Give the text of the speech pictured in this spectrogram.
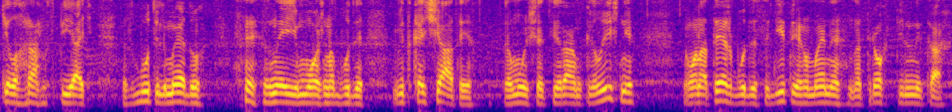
кілограм з 5 з бутиль меду з неї можна буде відкачати, тому що ці рамки лишні, вона теж буде сидіти у мене на трьох стільниках.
